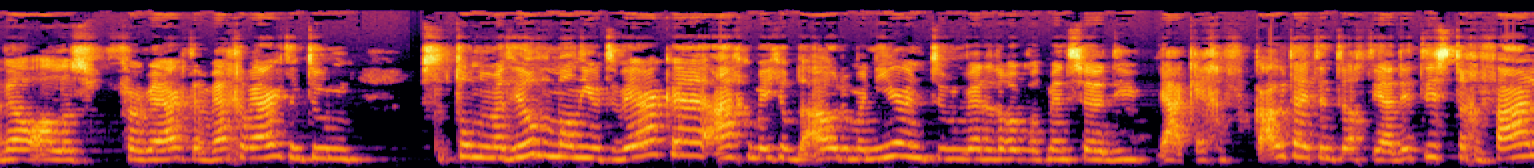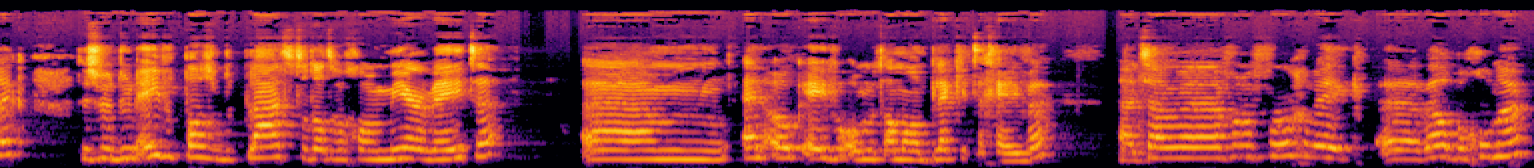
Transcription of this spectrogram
wel alles verwerkt en weggewerkt. En toen stonden we met heel veel mannen hier te werken. Eigenlijk een beetje op de oude manier. En toen werden er ook wat mensen die ja, kregen verkoudheid. En dachten, ja, dit is te gevaarlijk. Dus we doen even pas op de plaats totdat we gewoon meer weten. Um, en ook even om het allemaal een plekje te geven. Nou, zijn we vanaf vorige week uh, wel begonnen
